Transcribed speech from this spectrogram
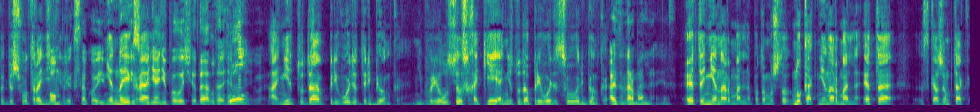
То бишь вот родители Комплекс такой. не Из наигрались меня не получится. Да, да, футбол, понимаю. они туда приводят ребенка. Не получился хоккей, они туда приводят своего ребенка. А это нормально, нет? Это ненормально, потому что, ну как ненормально, это, скажем так,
